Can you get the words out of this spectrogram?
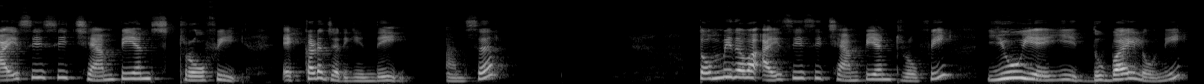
ఐసీసీ ఛాంపియన్స్ ట్రోఫీ ఎక్కడ జరిగింది? ఆన్సర్ తొమ్మిదవ ఐసీసీ ఛాంపియన్ ట్రోఫీ యుఏఈ దుబాయ్లోని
